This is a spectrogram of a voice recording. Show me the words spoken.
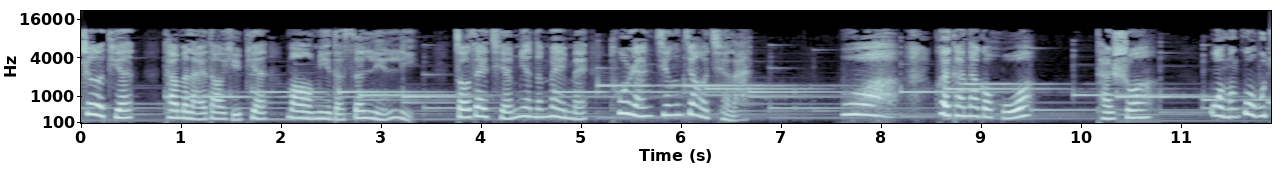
这天。他们来到一片茂密的森林里，走在前面的妹妹突然惊叫起来：“哇，快看那个湖！”她说：“我们过不去。”“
